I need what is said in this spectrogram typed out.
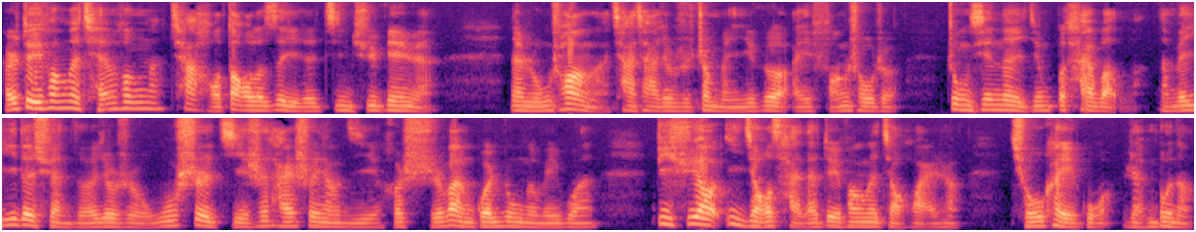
而对方的前锋呢恰好到了自己的禁区边缘，那融创啊恰恰就是这么一个哎防守者，重心呢已经不太稳了。那唯一的选择就是无视几十台摄像机和十万观众的围观。必须要一脚踩在对方的脚踝上，球可以过，人不能。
